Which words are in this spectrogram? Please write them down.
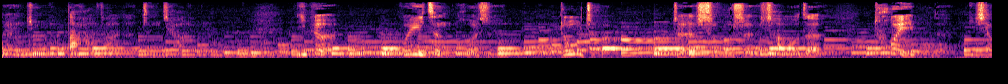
难就大发的增加了。一个归正或是督责，这似乎是朝着退步的一项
